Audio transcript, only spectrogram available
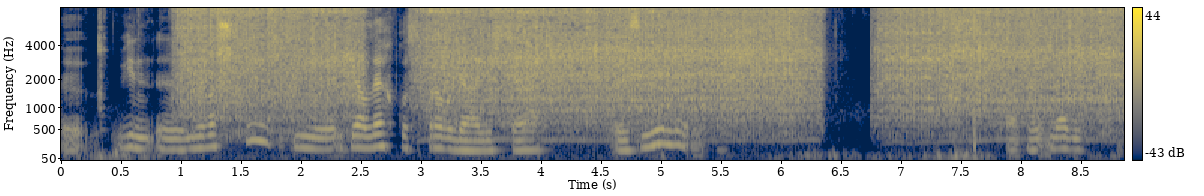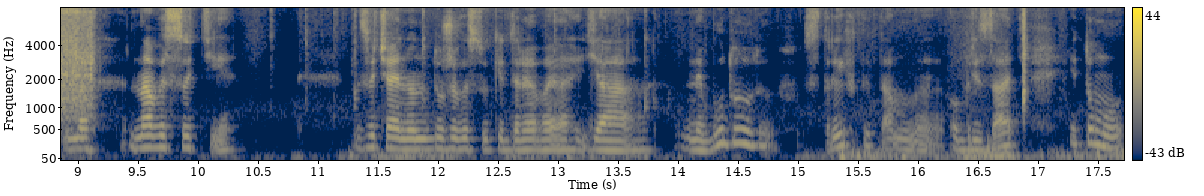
е, він е, не важкий і я легко справляюся е, з ним. Так, навіть на, на висоті. Звичайно, на дуже високі дерева я не буду стригти, там, обрізати. І тому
